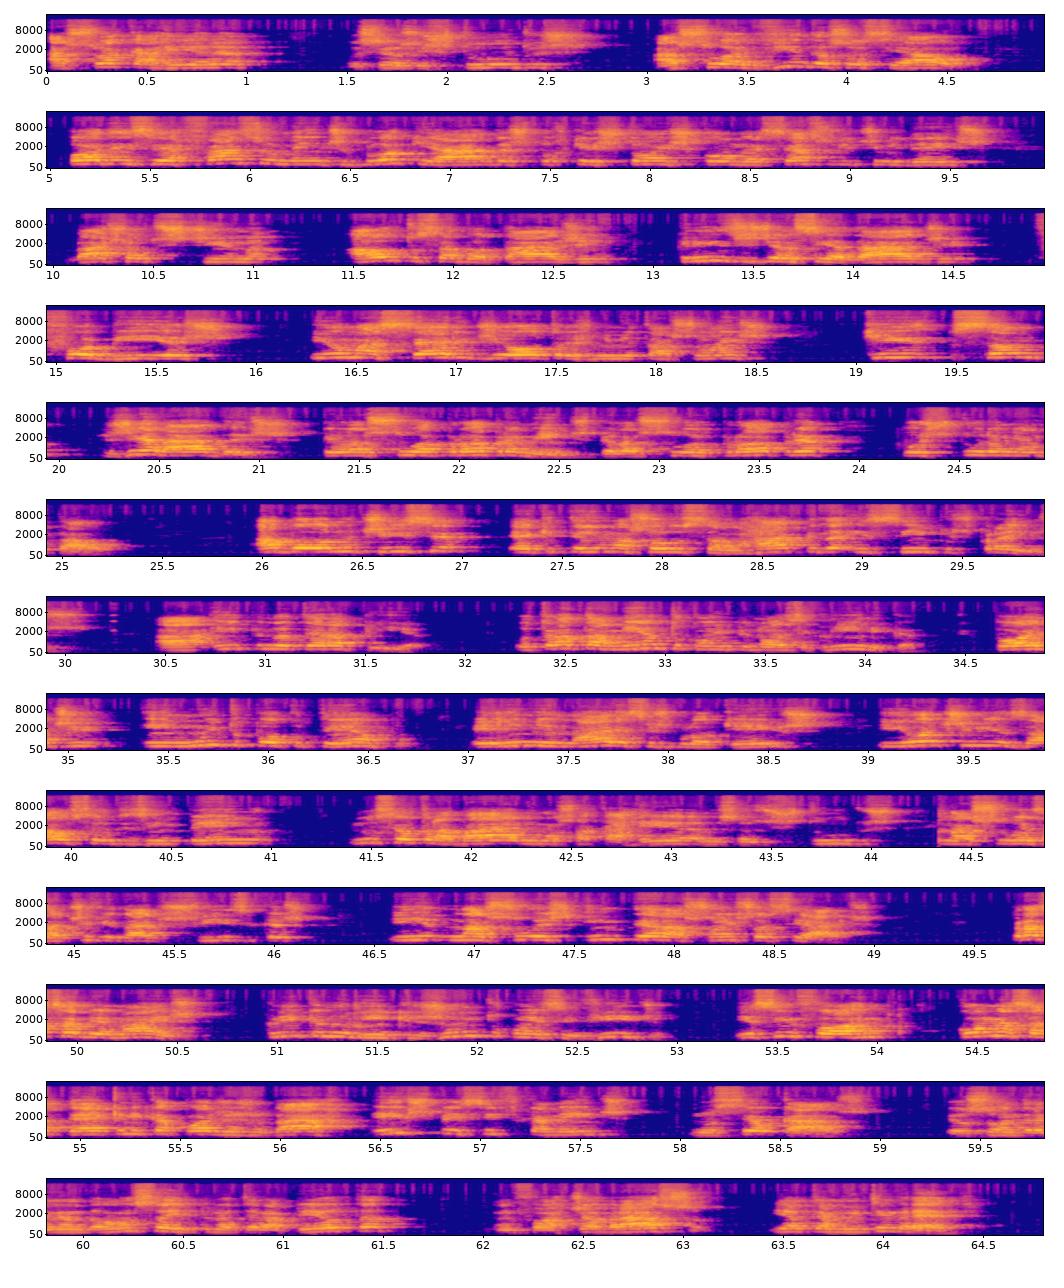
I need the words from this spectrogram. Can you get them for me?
a sua carreira, os seus estudos, a sua vida social podem ser facilmente bloqueadas por questões como excesso de timidez, baixa autoestima, autossabotagem, crises de ansiedade, fobias e uma série de outras limitações que são geradas pela sua própria mente, pela sua própria postura mental. A boa notícia é que tem uma solução rápida e simples para isso: a hipnoterapia. O tratamento com hipnose clínica pode, em muito pouco tempo, eliminar esses bloqueios e otimizar o seu desempenho no seu trabalho, na sua carreira, nos seus estudos, nas suas atividades físicas e nas suas interações sociais. Para saber mais, clique no link junto com esse vídeo e se informe como essa técnica pode ajudar especificamente no seu caso. Eu sou André Mendonça, hipnoterapeuta. Um forte abraço e até muito em breve.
